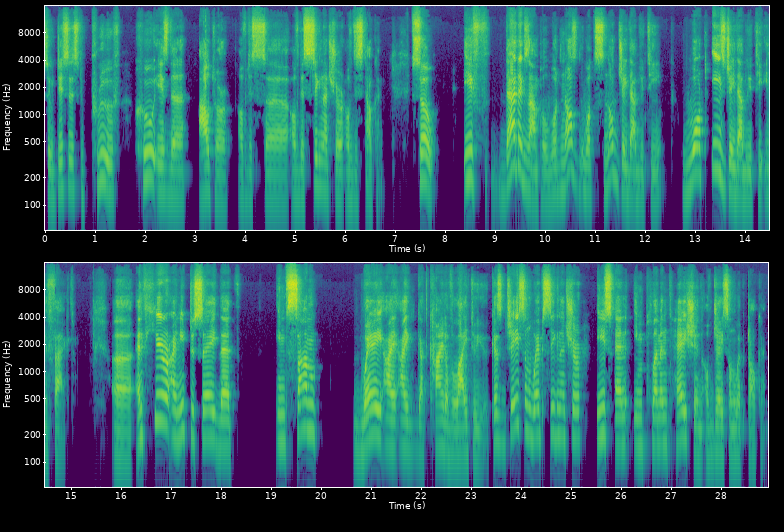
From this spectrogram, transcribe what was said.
So this is to prove who is the author of this uh, of the signature of this token. So if that example was not, what's not JWT, what is JWT in fact? Uh, and here I need to say that in some way I, I got kind of lied to you because JSON Web Signature is an implementation of JSON Web Token.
